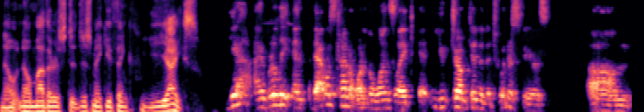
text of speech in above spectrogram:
No no mothers to just make you think yikes. Yeah, I really, and that was kind of one of the ones like eh, you jumped into the Twitter spheres um,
